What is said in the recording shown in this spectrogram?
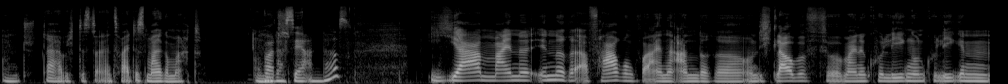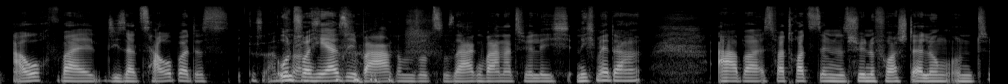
Und da habe ich das dann ein zweites Mal gemacht. Und War das sehr anders? Ja, meine innere Erfahrung war eine andere. Und ich glaube für meine Kollegen und Kolleginnen auch, weil dieser Zauber des, des Unvorhersehbaren sozusagen war natürlich nicht mehr da. Aber es war trotzdem eine schöne Vorstellung und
